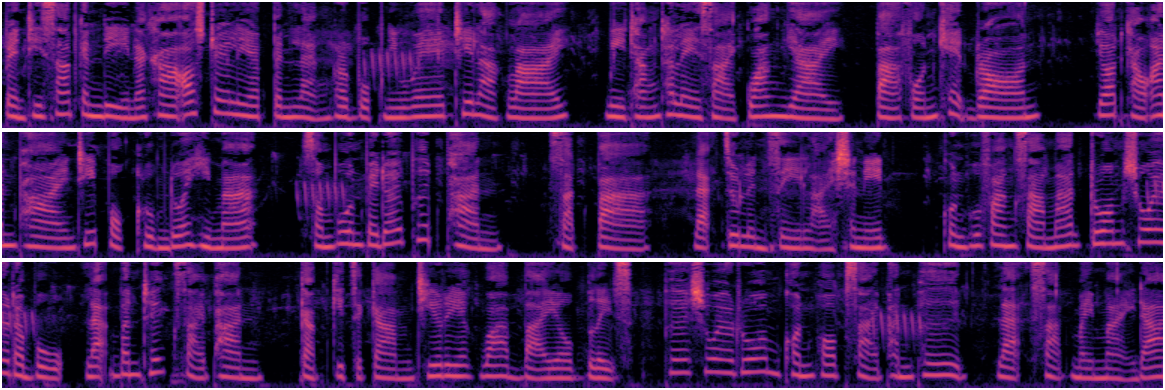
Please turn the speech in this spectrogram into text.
เป็นที่ทราบกันดีนะคะ ออสเตรเลียเป็นแหล่งระบบนิเวศทที่หลากหลาย มีทั้งทะเลสายกว้างใหญ่ ป่าฝนเขตร้อน ยอดเขาอันพายที่ปกคลุมด้วยหิมะ สมบูรณ์ไปด้วยพืชพันธุ์ สัตว์ป่า และจุลินทรีย์หลายชนิด คุณผู้ฟังสามารถร่วมช่วยระบุและบันทึกสายพันธุ์ กับกิจกรรมที่เรียกว่า BioBlitz เพื่อช่วยร่วมค้นพบสายพันธุ์พืช และสัตว์ใหม่ ๆ ได้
